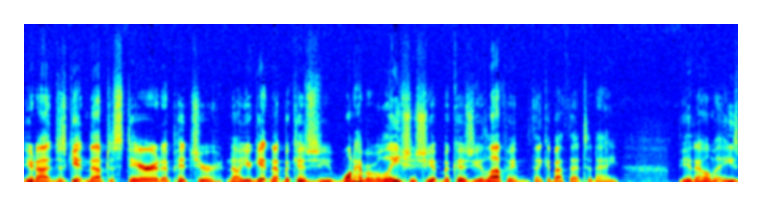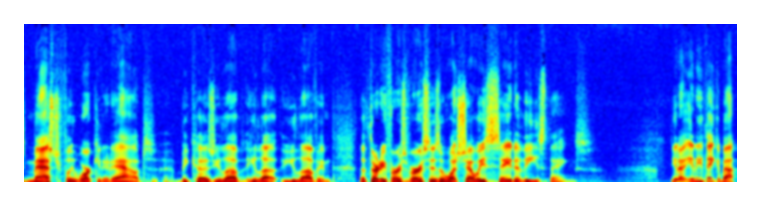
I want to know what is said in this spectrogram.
You're not just getting up to stare at a picture. No, you're getting up because you want to have a relationship because you love him. Think about that today. You know, he's masterfully working it out because you love he love you love him. The 31st verse is, "And what shall we say to these things?" You know, and you think about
